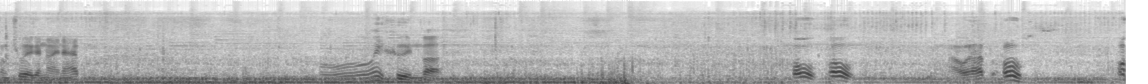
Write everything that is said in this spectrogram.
ต้อง ช่วยกันหน่อยนะครับ โอ้ยคืนก็โอ้โอ้เอาแล้วครับ โอ้โอ้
